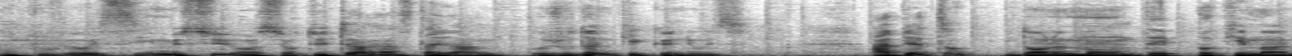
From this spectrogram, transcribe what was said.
Vous pouvez aussi me suivre sur Twitter et Instagram, où je vous donne quelques news. A bientôt dans le monde des Pokémon.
